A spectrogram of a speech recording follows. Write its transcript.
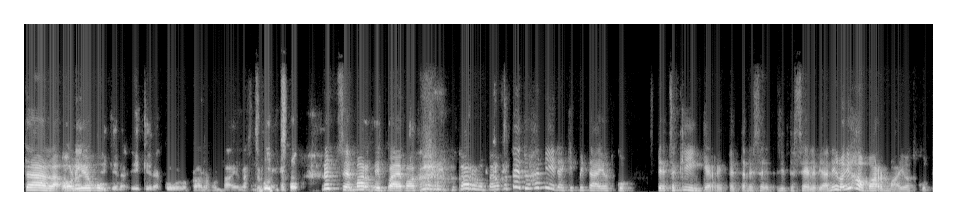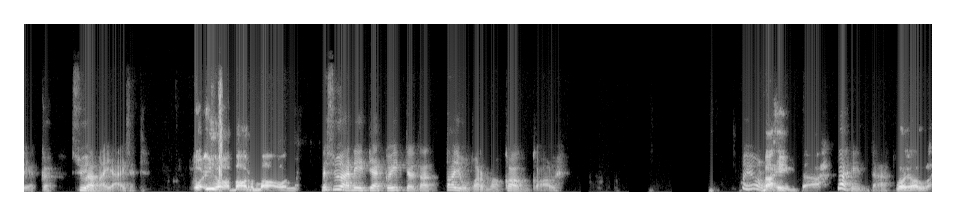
täällä Mä oli joku, Ikinä, ikinä kuullut karhun päivästä, mutta nyt se Martin päivä on karhu, karhupäivä, mutta täytyyhän niidenkin pitää jotkut tiedätkö, kinkerit, että ne se, sitten selviää. Niillä on ihan varmaan jotkut tiedätkö, syömäjäiset. no ihan varmaan on. Ne syö niitä, tiedätkö, itseltään taju varmaan kankaalle. Voi olla. Vähintään. Vähintään. Voi olla.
